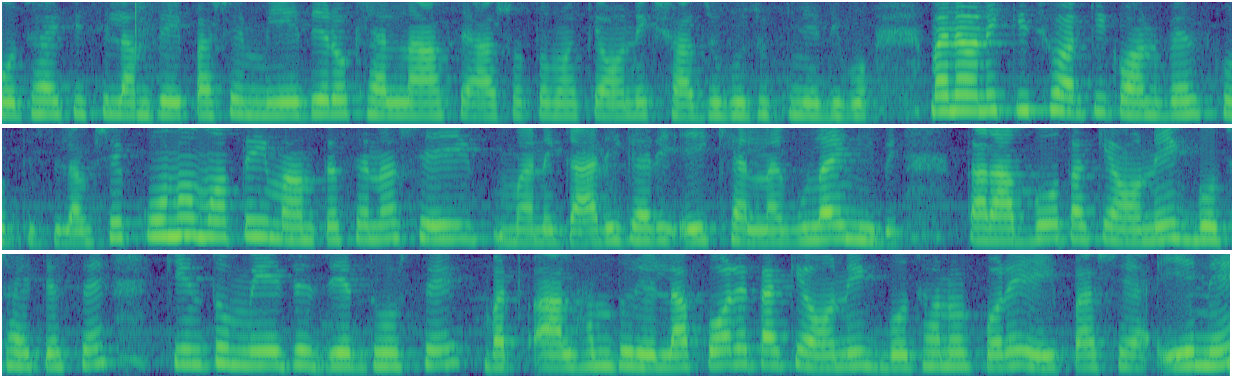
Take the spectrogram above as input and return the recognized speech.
বোঝাইতেছিলাম যে, এই পাশে মেয়েদেরও খেলনা আছে, আসো তোমাকে অনেক সাজুগুজু কিনে দিব। মানে অনেক কিছু আর কি কনভেন্স করতেছিলাম। সে কোনো মতেই মানতেছে না সেই মানে গাড়ি গাড়ি এই খেলনাগুলাই নিবে। তার আব্বু তাকে অনেক বোঝাইতেছে, কিন্তু মেয়ে যে জেদ ধরছে বাট আলহামদুলিল্লাহ, পরে তাকে অনেক বোঝানোর পরে এই পাশে এনে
